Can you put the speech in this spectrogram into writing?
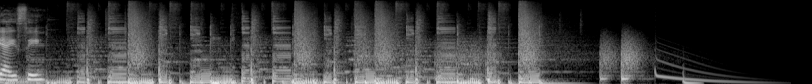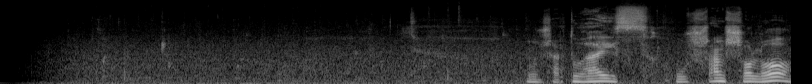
Bizi aizi. Un sartu haiz, usan solo.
